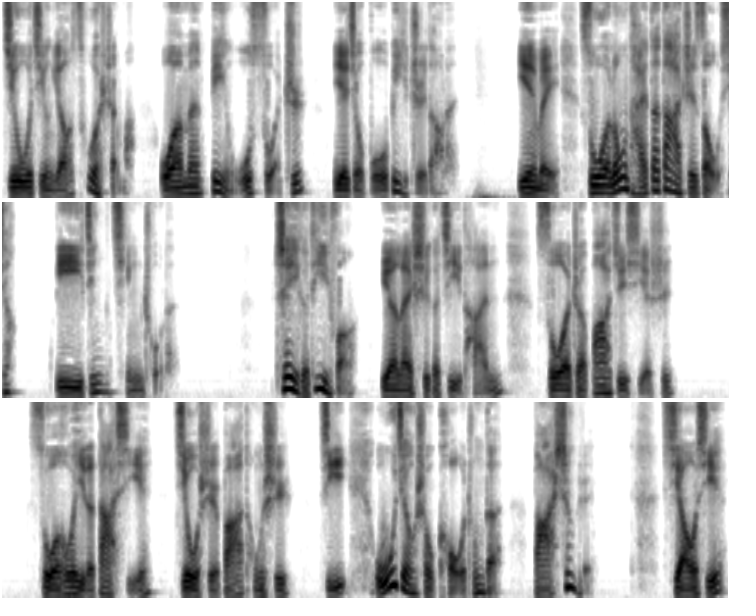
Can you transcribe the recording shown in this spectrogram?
究竟要做什么，我们并无所知，也就不必知道了。因为锁龙台的大致走向已经清楚了。这个地方原来是个祭坛，锁着八具邪尸。所谓的大邪，就是八童师。即吴教授口中的八圣人，小邪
